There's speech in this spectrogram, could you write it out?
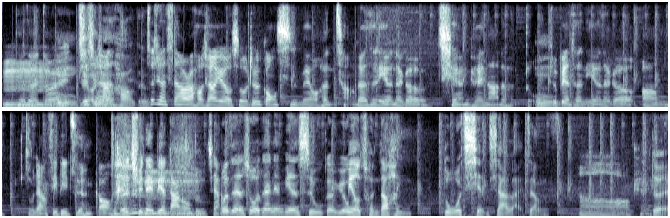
嗯，对对对，嗯，其实蛮好的。之前 Sarah 好像也有说，就是工时没有很长，但是你的那个钱可以拿的很多，就变成你的那个嗯，怎么讲，CP 值很高，就是去那边打工度假。我只能说我在那边十五个月没有存到很多钱下来，这样子。哦，OK，对。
